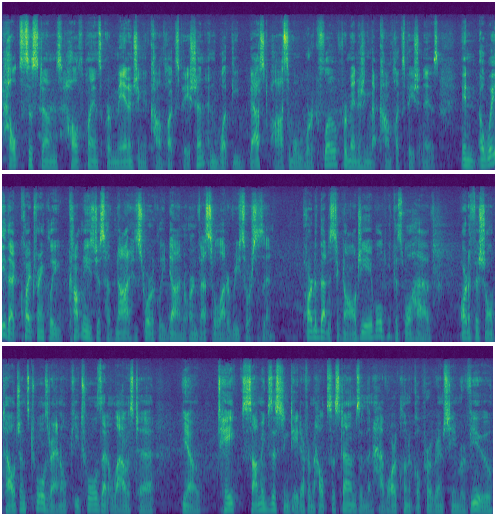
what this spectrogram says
health systems, health plans are managing a complex patient and what the best possible workflow for managing that complex patient is in a way that, quite frankly, companies just have not historically done or invested a lot of resources in. Part of that is technology enabled because we'll have artificial intelligence tools or NLP tools that allow us to, you know, take some existing data from health systems and then have our clinical programs team review.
